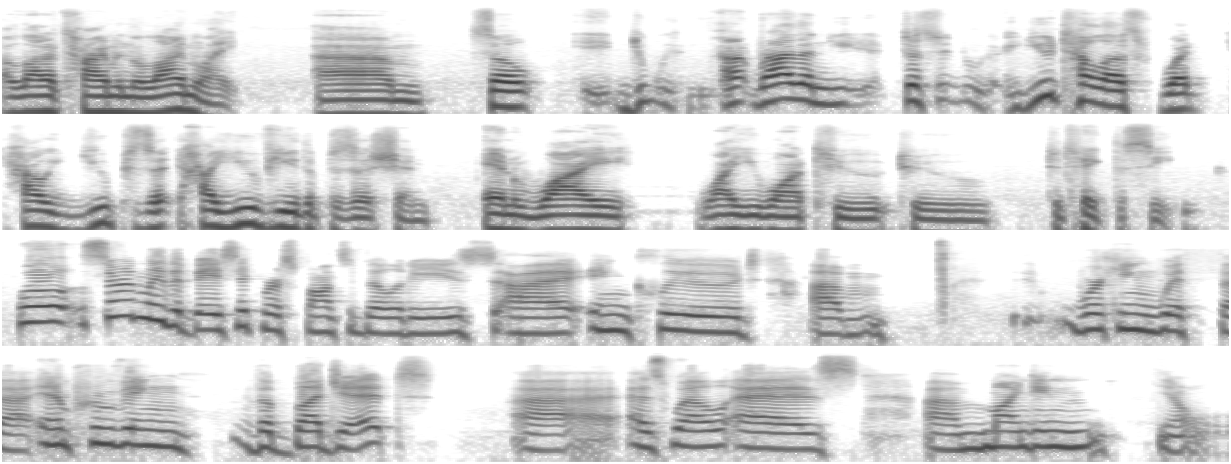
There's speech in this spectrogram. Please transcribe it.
a lot of time in the limelight. Um, so, you, uh, rather than you, just you tell us what how you posi- how you view the position and why why you want to to to take the seat. Well, certainly the basic responsibilities uh, include um, working with uh, improving the budget, uh, as well as um, minding you know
